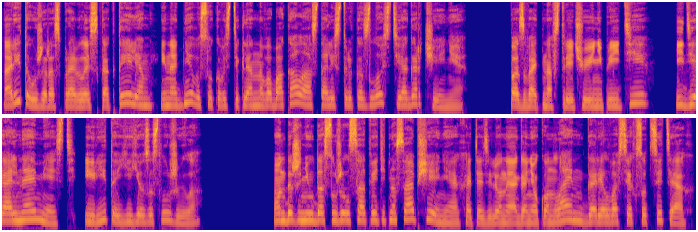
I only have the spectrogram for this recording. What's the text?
а Рита уже расправилась с коктейлем, и на дне высокого стеклянного бокала остались только злость и огорчение. Позвать навстречу и не прийти — идеальная месть, и Рита ее заслужила. Он даже не удосужился ответить на сообщение, хотя зеленый огонек онлайн горел во всех соцсетях.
